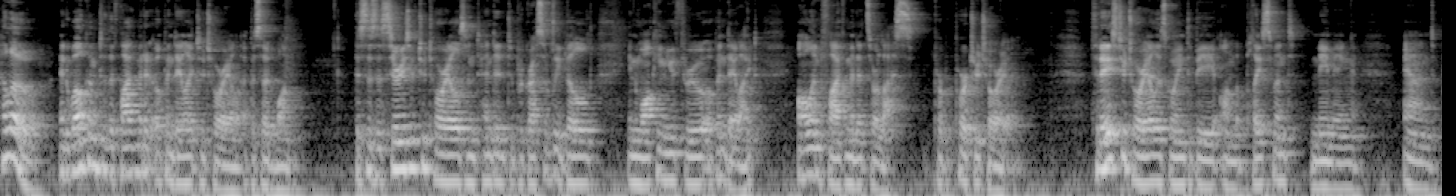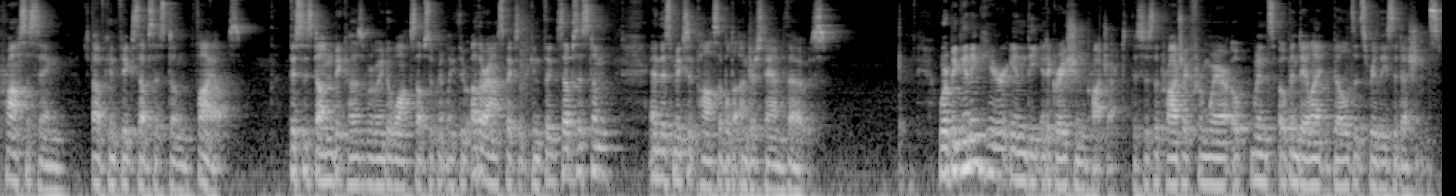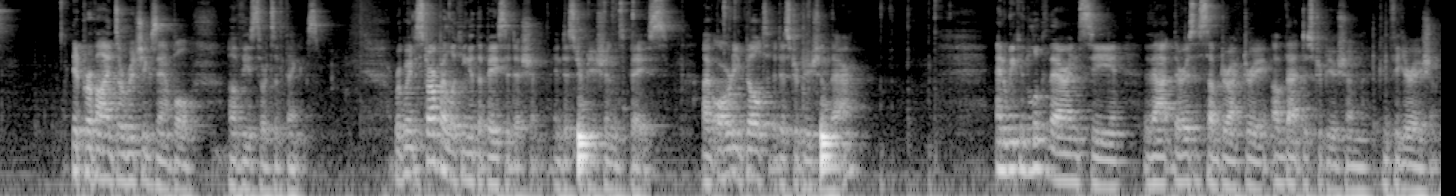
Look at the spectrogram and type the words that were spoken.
Hello, and welcome to the 5 Minute OpenDaylight tutorial, episode 1. This is a series of tutorials intended to progressively build in walking you through OpenDaylight, all in 5 minutes or less per, per tutorial. Today's tutorial is going to be on the placement, naming, and processing of config subsystem files. This is done because we're going to walk subsequently through other aspects of the config subsystem, and this makes it possible to understand those. We're beginning here in the integration project. This is the project from where whence OpenDaylight builds its release editions. It provides a rich example of these sorts of things. We're going to start by looking at the base edition in distributions base. I've already built a distribution there. And we can look there and see that there is a subdirectory of that distribution configuration.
